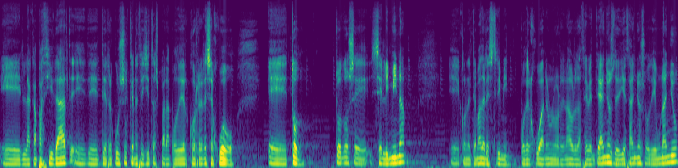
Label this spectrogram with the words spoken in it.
eh, la capacidad eh, de, recursos que necesitas para poder correr ese juego, todo, todo se, se elimina eh, con el tema del streaming. Poder jugar en un ordenador de hace 20 años, de 10 años o de un año,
